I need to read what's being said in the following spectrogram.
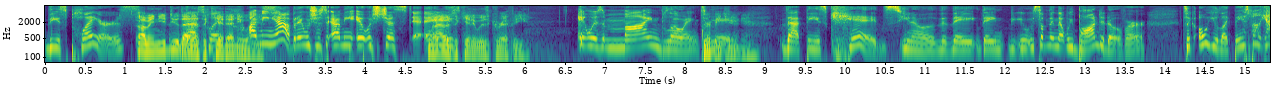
these players. I mean, you do that, as a play- kid anyway. I mean, yeah, but it was just. I mean, it was just. When I was was, a kid, it was Griffey. it was mind blowing to Griffey me Jr. that these kids, you know, they they it was something that we bonded over. It's like, oh, you like baseball? Yeah,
